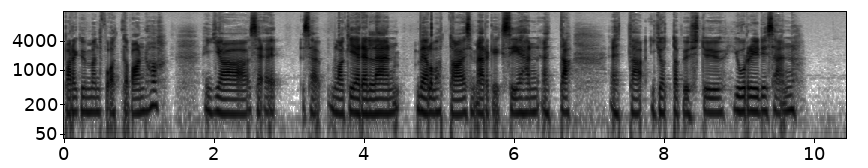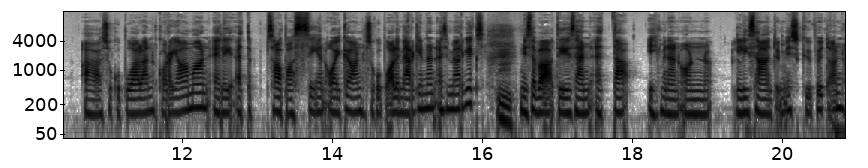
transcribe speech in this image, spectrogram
parikymmentä vuotta vanha ja se, se laki edelleen velvoittaa esimerkiksi siihen, että, että jotta pystyy juridisen ää, sukupuolen korjaamaan, eli että saa passiin oikean sukupuolimerkinnän esimerkiksi, Mm. niin se vaatii sen, että ihminen on lisääntymiskyvytön.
